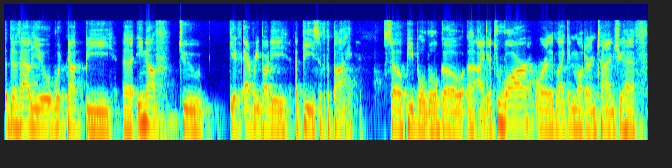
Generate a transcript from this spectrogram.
the value would not be uh, enough to give everybody a piece of the pie. So people will go uh, either to war or, like in modern times, you have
